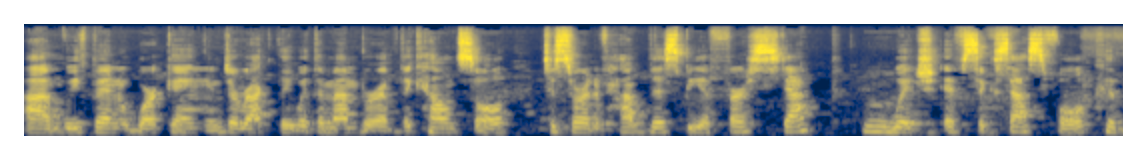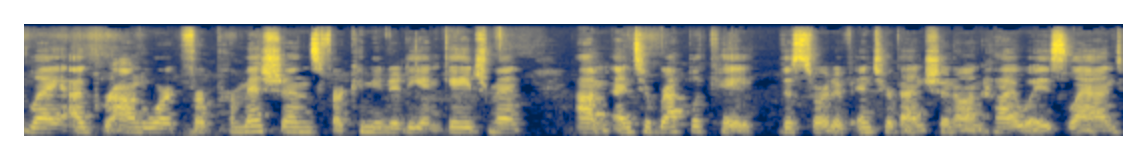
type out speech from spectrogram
um, we've been working directly with a member of the council to sort of have this be a first step, mm. which, if successful, could lay a groundwork for permissions, for community engagement, um, and to replicate this sort of intervention on highways land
